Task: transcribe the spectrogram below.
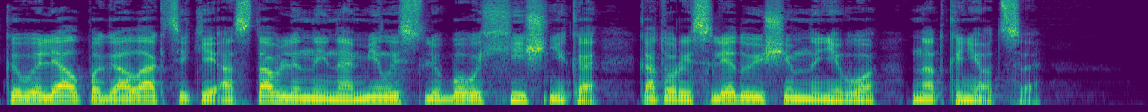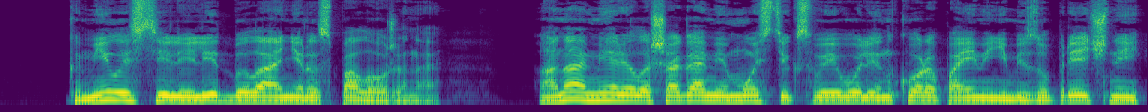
ковылял по галактике, оставленный на милость любого хищника, который следующим на него наткнется. К милости Лилит была не расположена. Она мерила шагами мостик своего линкора по имени Безупречный,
